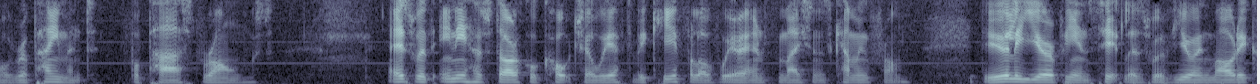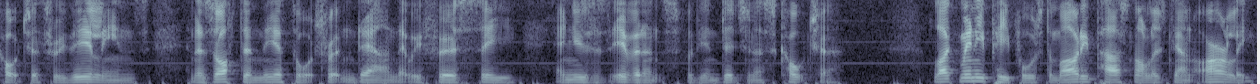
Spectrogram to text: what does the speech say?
or repayment for past wrongs. As with any historical culture, we have to be careful of where our information is coming from. The early European settlers were viewing Maori culture through their lens, and it is often their thoughts written down that we first see and use as evidence for the indigenous culture. Like many peoples, the Maori passed knowledge down orally,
